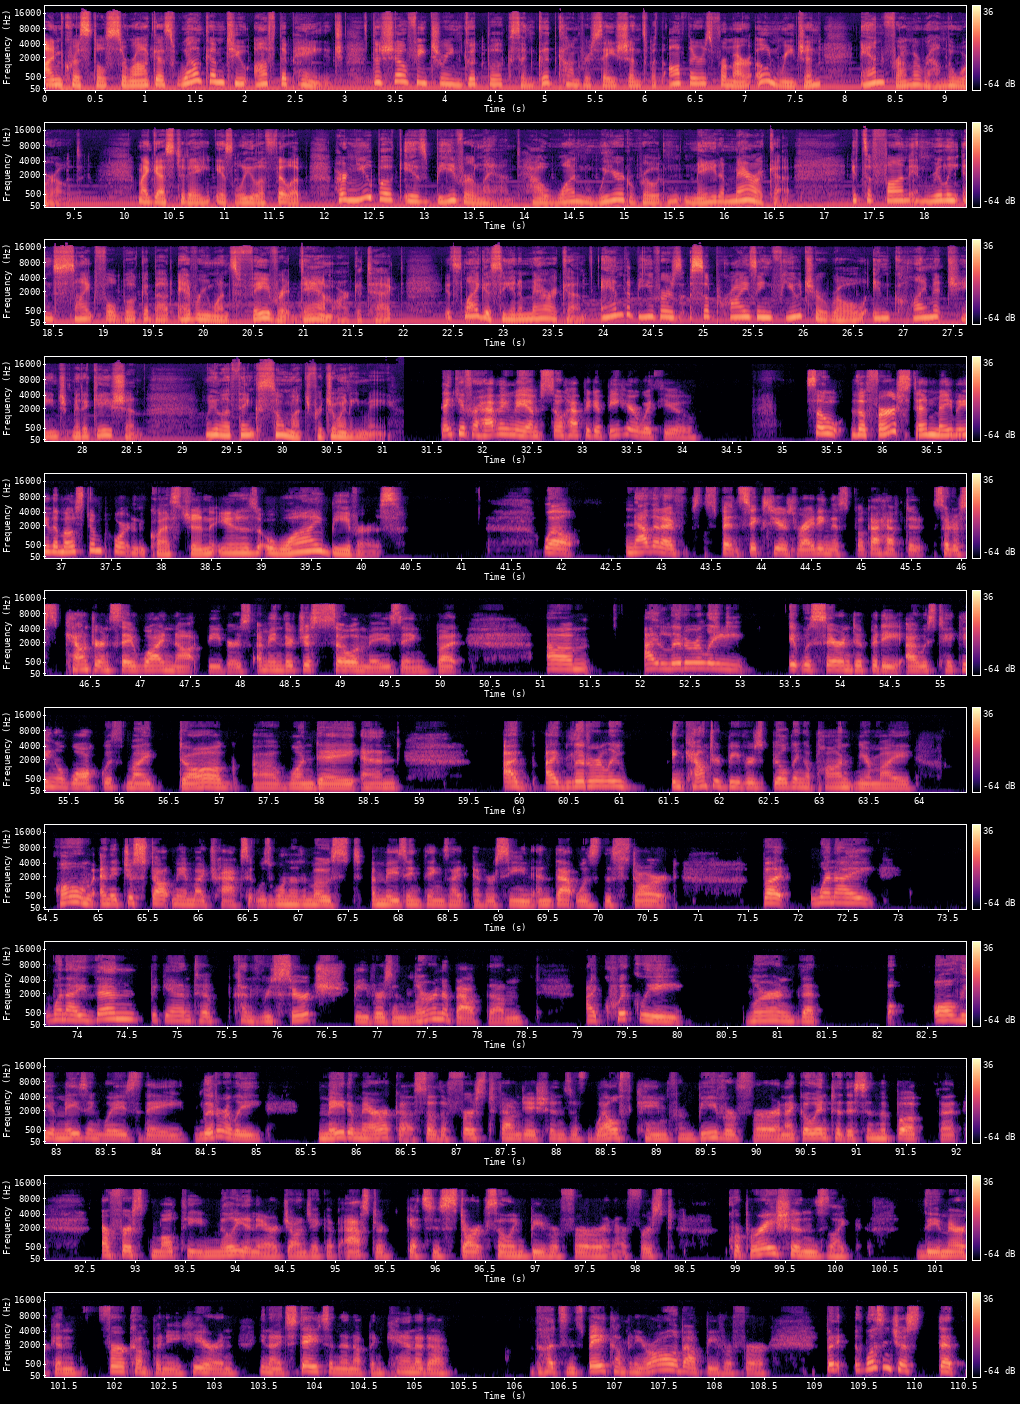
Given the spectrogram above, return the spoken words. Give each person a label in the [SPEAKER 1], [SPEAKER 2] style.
[SPEAKER 1] I'm Crystal Sarakas. Welcome to Off the Page, the show featuring good books and good conversations with authors from our own region and from around the world. My guest today is Leila Philip. Her new book is Beaverland How One Weird Rodent Made America. It's a fun and really insightful book about everyone's favorite dam architect, its legacy in America, and the beaver's surprising future role in climate change mitigation. Leila, thanks so much for joining me.
[SPEAKER 2] Thank you for having me. I'm so happy to be here with you.
[SPEAKER 1] So, the first and maybe the most important question is why beavers?
[SPEAKER 2] Well, now that I've spent six years writing this book, I have to sort of counter and say, why not beavers? I mean, they're just so amazing. But um, I literally, it was serendipity. I was taking a walk with my dog uh, one day, and I I literally encountered beavers building a pond near my home, and it just stopped me in my tracks. It was one of the most amazing things I'd ever seen, and that was the start. But when I when I then began to kind of research beavers and learn about them, I quickly learned that all the amazing ways they literally made America. So the first foundations of wealth came from beaver fur. And I go into this in the book that our first multi-millionaire, John Jacob Astor, gets his start selling beaver fur, and our first corporations like the American Fur Company here in United States and then up in Canada, the Hudson's Bay Company are all about beaver fur. But it wasn't just that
